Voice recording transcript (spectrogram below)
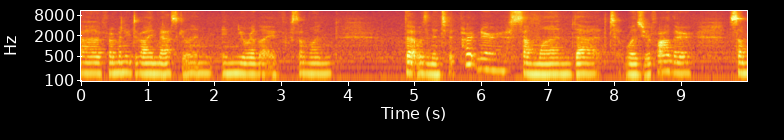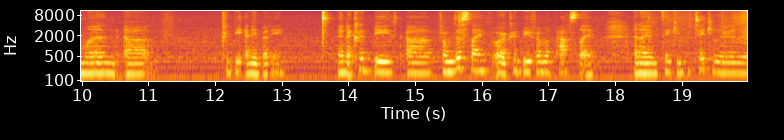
uh, from any Divine Masculine in your life, someone that was an intimate partner, someone that was your father, someone uh, could be anybody. And it could be uh, from this life or it could be from a past life. And I am thinking particularly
